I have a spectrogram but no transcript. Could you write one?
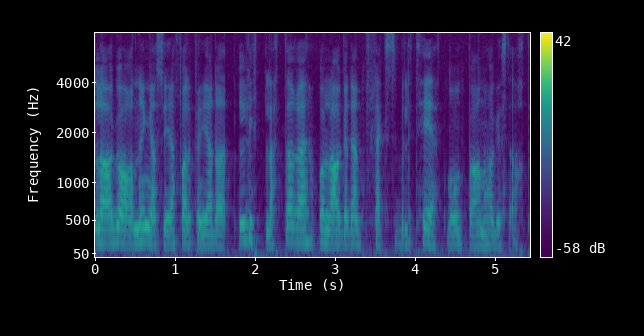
lage ordninger som iallfall kan gjøre det litt lettere å lage den fleksibiliteten rundt barnehagestart?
